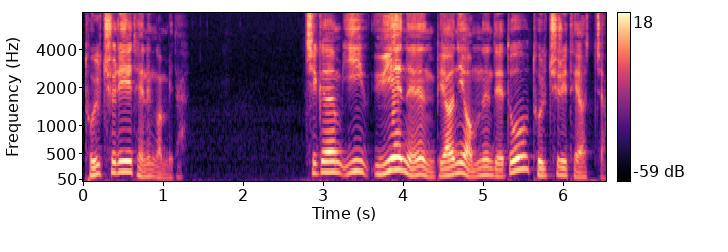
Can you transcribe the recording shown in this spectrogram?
돌출이 되는 겁니다. 지금 이 위에는 면이 없는데도 돌출이 되었죠.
